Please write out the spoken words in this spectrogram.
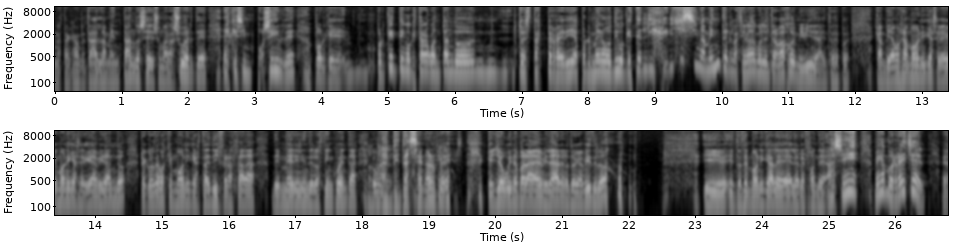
no está quejándose, está lamentándose de su mala suerte. Es que es imposible, porque ¿por qué tengo que estar aguantando mm, todas estas perrerías por el mero motivo que esté ligerísimamente relacionado con el trabajo de mi vida? Entonces, pues cambiamos a Mónica, se ve que Mónica se le queda mirando. Recordemos que Mónica está disfrazada de Marilyn de los 50 con Total. unas tetas enormes que Joey no para de mirar en otro capítulo. Y entonces Mónica le, le responde, ah, sí, venga, pues Rachel, Eh,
